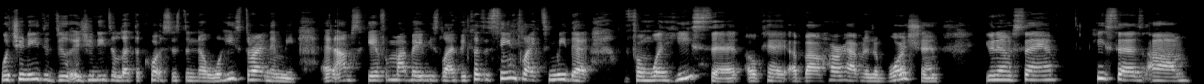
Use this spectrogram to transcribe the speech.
what you need to do is you need need to let the court system know, well, he's threatening me and I'm scared for my baby's life because it seems like to me that from what he said, okay, about her having an abortion, you know what I'm saying? He says, um,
